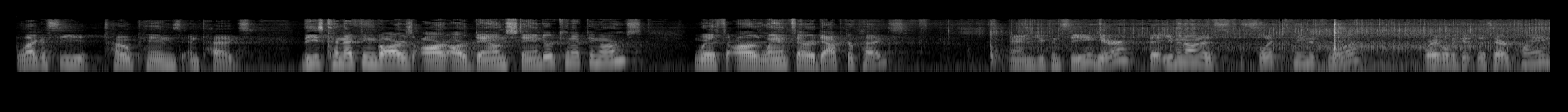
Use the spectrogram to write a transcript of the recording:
Legacy toe pins and pegs. These connecting bars are our down standard connecting arms with our Lancair adapter pegs. And you can see here that even on this slick painted floor, we're able to get this airplane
